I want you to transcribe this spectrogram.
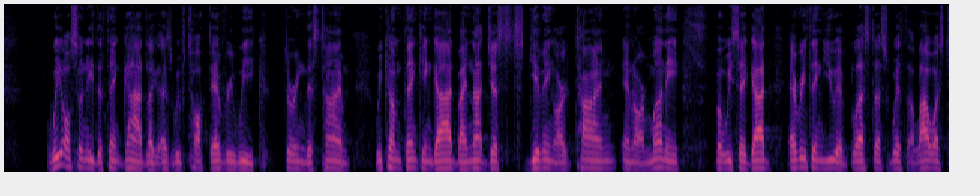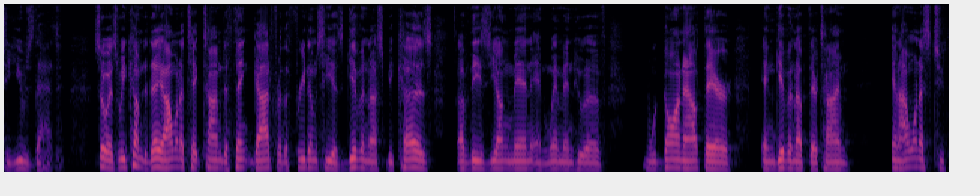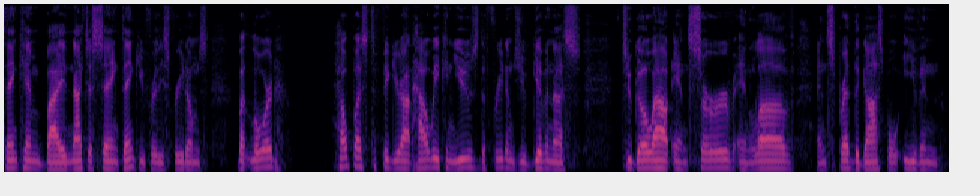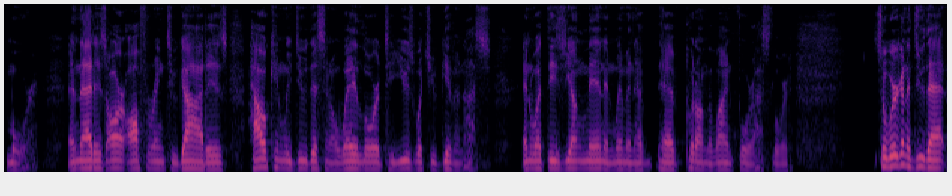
we also need to thank God, like as we've talked every week during this time. We come thanking God by not just giving our time and our money, but we say, God, everything you have blessed us with, allow us to use that so, as we come today, I want to take time to thank God for the freedoms He has given us because of these young men and women who have gone out there and given up their time. And I want us to thank Him by not just saying thank you for these freedoms, but Lord, help us to figure out how we can use the freedoms you've given us to go out and serve and love and spread the gospel even more and that is our offering to God is how can we do this in a way, Lord, to use what you've given us and what these young men and women have, have put on the line for us, Lord. So we're going to do that,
